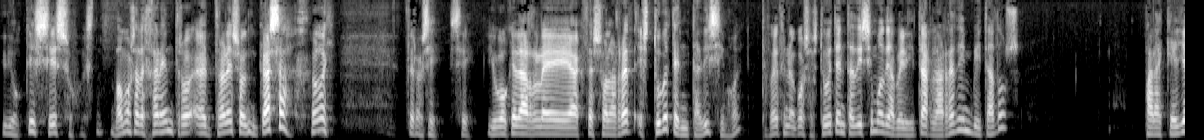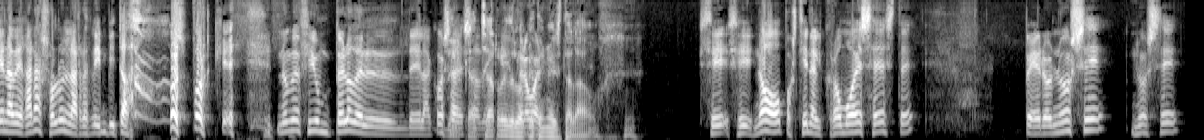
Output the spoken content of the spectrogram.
Y digo, ¿qué es eso? ¿Vamos a dejar entro- entrar eso en casa? Pero sí, sí. Y hubo que darle acceso a la red. Estuve tentadísimo, ¿eh? Te voy a decir una cosa. Estuve tentadísimo de habilitar la red de invitados para que ella navegara solo en la red de invitados, porque no me fío un pelo del- de la cosa del esa. de cacharro que- y de lo que bueno. tenga instalado. Sí, sí, no, pues tiene el Chrome OS este, pero no sé, no sé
